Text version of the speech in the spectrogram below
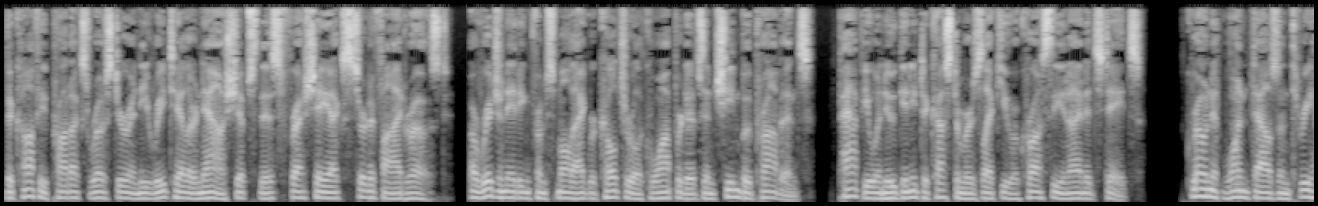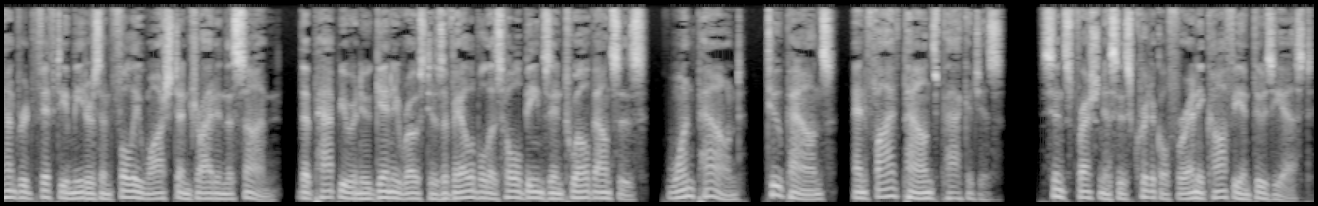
The coffee products roaster and e-retailer now ships this fresh AX certified roast, originating from small agricultural cooperatives in Chimbu province, Papua New Guinea to customers like you across the United States. Grown at 1,350 meters and fully washed and dried in the sun, the Papua New Guinea roast is available as whole beans in 12 ounces, 1 pound, 2 pounds, and 5 pounds packages. Since freshness is critical for any coffee enthusiast,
